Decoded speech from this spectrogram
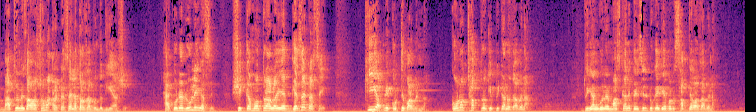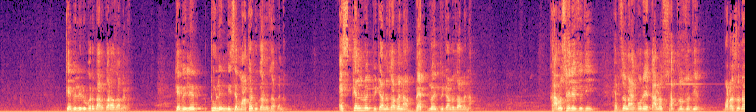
বাথরুমে যাওয়ার সময় আরেকটা ছেলে দরজা বন্ধ দিয়ে আসে। হাইকোর্টের রুলিং আছে। শিক্ষা মন্ত্রণালয়ের গেজেট আছে। কি আপনি করতে পারবেন না? কোনো ছাত্রকে পিটানো যাবে না। দুই আঙ্গুলের মাঝখানে পেন্সিল ঢুকে দিয়ে এভাবে সাপ দেওয়া যাবে না। টেবিলের উপরে দাঁড় করা যাবে না। টেবিলের টুলের নিচে মাথা ঢুকানো যাবে না। স্কেল লই পিটানো যাবে না, ব্যাট লই পিটানো যাবে না। কারও ছেলে যদি হেফজ না করে, কারও ছাত্র যদি পড়াশোনা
